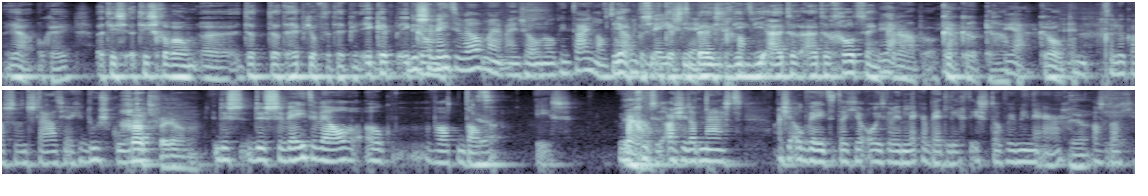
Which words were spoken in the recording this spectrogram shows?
ja, oké. Het, is, het is gewoon, eh, dat, dat heb je of dat heb je. Ik heb, ik dus kan, ze weten wel, mijn, mijn zoon ook in Thailand. Ja, met precies. Ik heb die beesten en beesten die, die uit de, uit de grootsteen Ja. krapen. Ja. krapen, Ja. kropen. En geluk als er een straaltje uit je douche komt. Gadverdamme. Dus, dus ze weten wel ook wat dat is. Maar goed, als je dat naast... Als je ook weet dat je ooit weer in een lekker bed ligt... is het ook weer minder erg als dat je...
